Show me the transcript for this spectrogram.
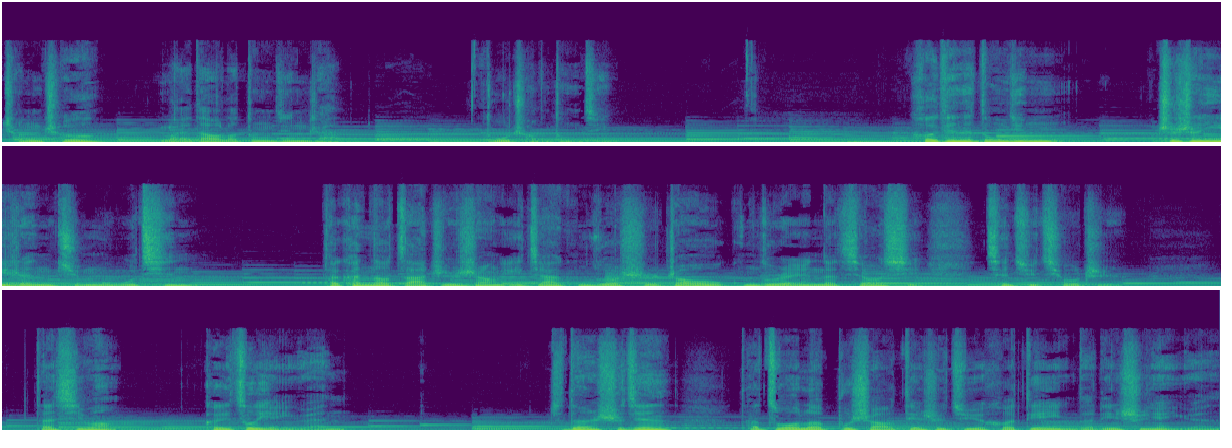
乘车来到了东京站，独闯东京。和田在东京只身一人，举目无亲。他看到杂志上一家工作室招工作人员的消息，前去求职，但希望可以做演员。这段时间，他做了不少电视剧和电影的临时演员，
